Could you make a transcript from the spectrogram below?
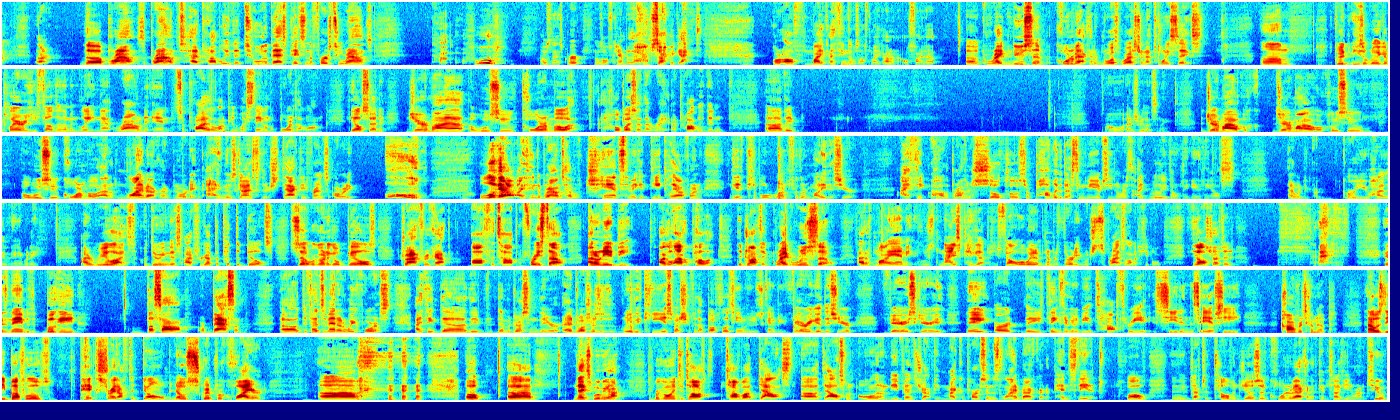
All right. The Browns. The Browns had probably the two of the best picks in the first two rounds. Whew. That was a nice burp. That was off camera, though. I'm sorry, guys. Or off mic. I think that was off mic. I don't know. I'll find out. Uh, Greg Newsome, cornerback out of Northwestern at 26. Um, good. He's a really good player. He fell to them in late in that round and surprised a lot of people by staying on the board that long. They also had Jeremiah Owusu Koramoah. I hope I said that right. I probably didn't. Uh, they. Oh, I just realized something. Jeremiah Jeremiah Okusu Owusu Kormo out of linebacker out of Notre Dame. Adding those guys to their stacked defense already. Oh, look out! I think the Browns have a chance to make a deep playoff run and give people run for their money this year. I think oh the Browns are so close. They're probably the best team in the AFC North. I really don't think anything else. I would argue highly with anybody. I realized doing this I forgot to put the Bills. So we're going to go Bills draft recap off the top freestyle. I don't need a beat. I go acapella. They drafted Greg Rousseau out of Miami, who's nice pickup. He fell all the way to number thirty, which surprised a lot of people. They also drafted. his name is Boogie Bassam or Bassam, uh, defensive end out of Wake Forest. I think the, the them addressing their edge rushers is really key, especially for that Buffalo team, who's going to be very good this year, very scary. They are they think they're going to be a top three seed in this AFC conference coming up. That was the Buffalo's pick straight off the dome, no script required. Um, oh, uh, next, moving on, we're going to talk talk about Dallas. Uh, Dallas went all in on defense, drafting Micah Parsons, linebacker at Penn State at 12. And then they drafted Kelvin Joseph, cornerback out of Kentucky in round two.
